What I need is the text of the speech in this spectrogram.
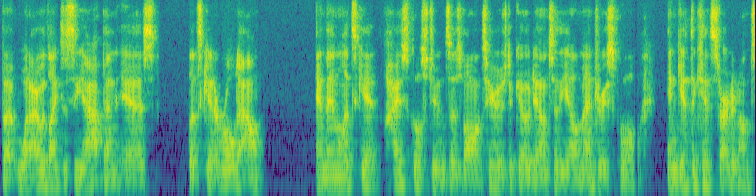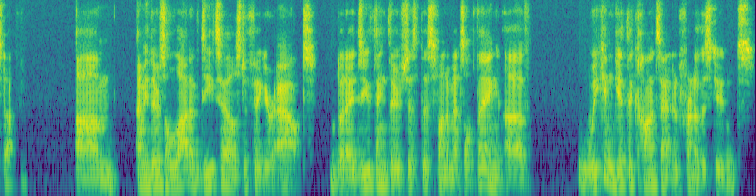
But what I would like to see happen is let's get it rolled out. And then let's get high school students as volunteers to go down to the elementary school and get the kids started on stuff. Um, I mean, there's a lot of details to figure out, but I do think there's just this fundamental thing of we can get the content in front of the students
